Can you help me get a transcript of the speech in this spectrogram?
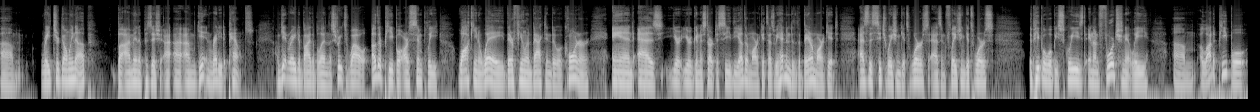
Um, rates are going up, but I'm in a position I, I, I'm getting ready to pounce. I'm getting ready to buy the blood in the streets, while other people are simply walking away, they're feeling backed into a corner. And as you're you're going to start to see the other markets as we head into the bear market, as the situation gets worse, as inflation gets worse, the people will be squeezed. And unfortunately, um, a lot of people,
